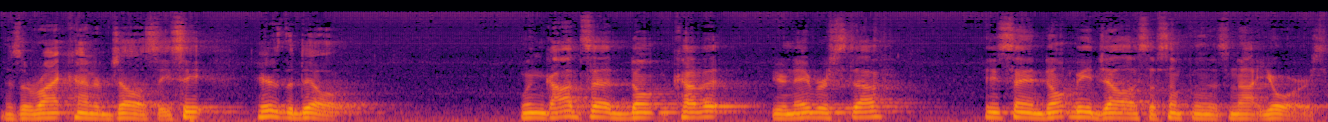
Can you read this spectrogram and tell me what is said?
There's a right kind of jealousy. See, here's the deal. When God said, don't covet your neighbor's stuff, He's saying, don't be jealous of something that's not yours.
